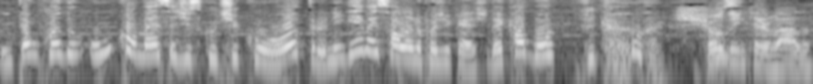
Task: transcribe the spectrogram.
Então quando um começa a discutir com o outro, ninguém mais fala no podcast. Daí acabou. Ficam. Show do intervalo.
